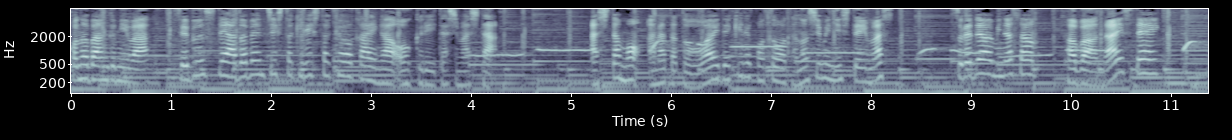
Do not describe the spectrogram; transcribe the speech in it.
この番組はセブンス・デ・アドベンチスト・キリスト教会がお送りいたしました。明日もあなたとお会いできることを楽しみにしています。それでは皆さん Have a nice day!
